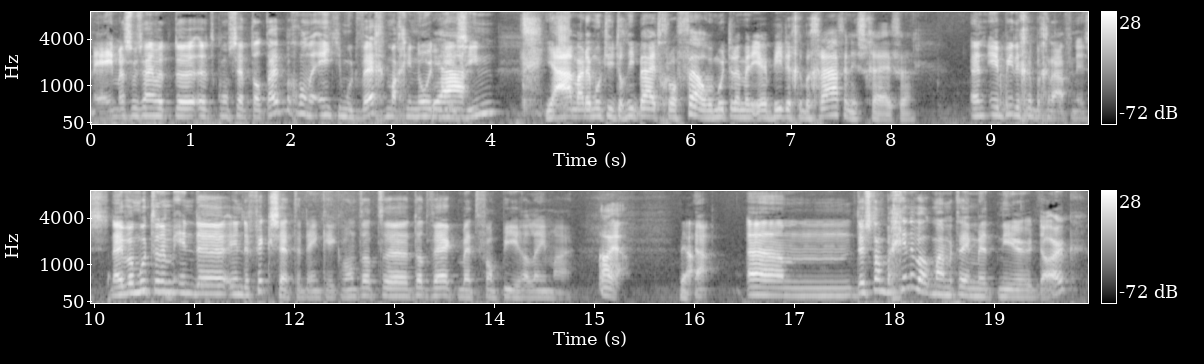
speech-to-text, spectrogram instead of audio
Nee, maar zo zijn we het, eh, het concept altijd begonnen. Eentje moet weg, mag je nooit Ja. meer zien. Ja, maar dan moet hij toch niet bij het grofvuil. We moeten hem een eerbiedige begrafenis geven. Een eerbiedige begrafenis. Nee, we moeten hem in de, in de fik zetten, denk ik. Want dat, eh, dat werkt met vampier alleen maar. Oh ja. Ja. Ja. Ehm, dus dan beginnen we ook maar meteen met Near Dark.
